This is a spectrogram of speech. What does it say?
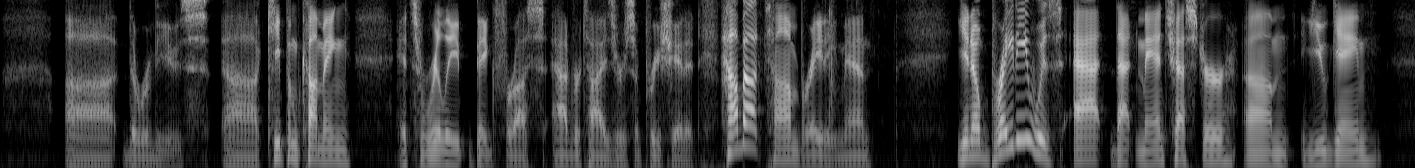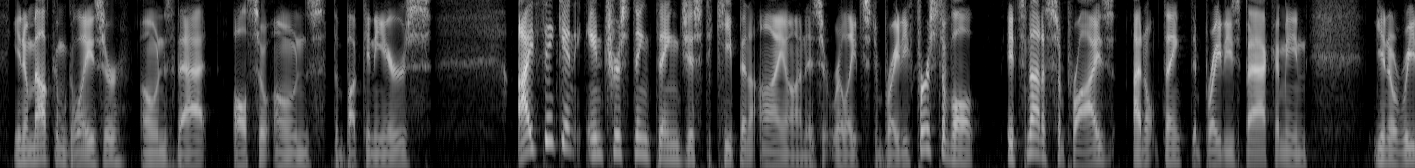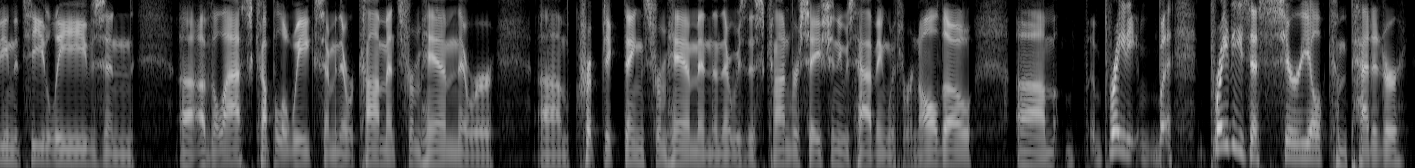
uh, the reviews. Uh, keep them coming. It's really big for us advertisers. Appreciate it. How about Tom Brady, man? You know, Brady was at that Manchester um, U game. You know, Malcolm Glazer owns that, also owns the Buccaneers. I think an interesting thing just to keep an eye on as it relates to Brady. First of all, it's not a surprise, I don't think, that Brady's back. I mean, you know, reading the tea leaves and uh, of the last couple of weeks, I mean, there were comments from him, there were um, cryptic things from him, and then there was this conversation he was having with Ronaldo. Um, Brady, Brady's a serial competitor.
